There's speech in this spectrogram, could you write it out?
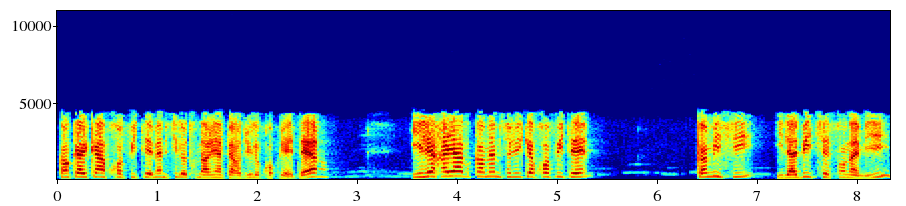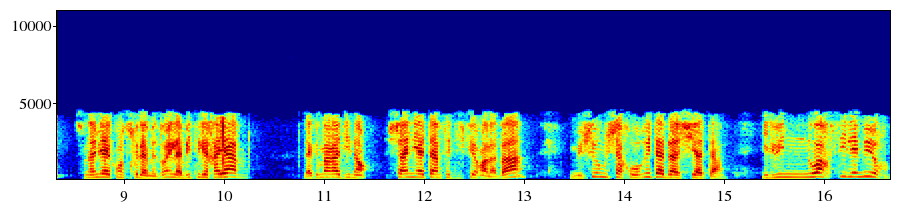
Quand quelqu'un a profité, même si l'autre n'a rien perdu, le propriétaire, il est chayav quand même celui qui a profité. Comme ici, il habite chez son ami, son ami a construit la maison, il habite, il est chayav. La Gemara dit non. Shaniatam, c'est différent là-bas. Mishum Il lui noircit les murs.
